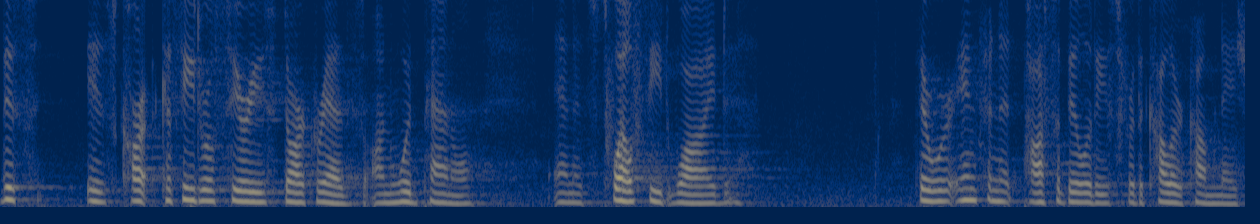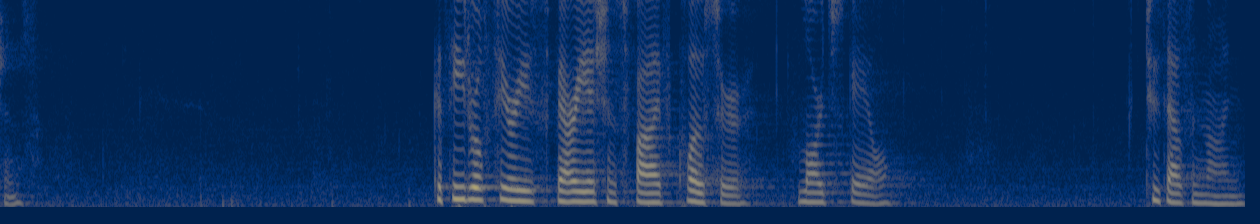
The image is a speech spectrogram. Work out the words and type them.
This is Cathedral Series Dark Reds on wood panel, and it's 12 feet wide. There were infinite possibilities for the color combinations. Cathedral Series Variations 5 Closer, large scale, 2009.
